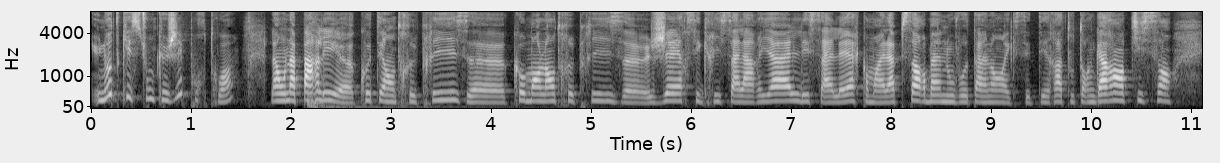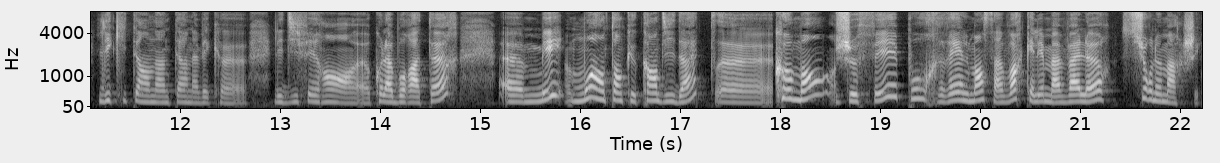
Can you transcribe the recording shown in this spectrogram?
Une autre question que j'ai pour toi, là on a parlé euh, côté entreprise, euh, comment l'entreprise gère ses grilles salariales, les salaires, comment elle absorbe un nouveau talent, etc., tout en garantissant l'équité en interne avec les différents collaborateurs. mais moi, en tant que candidate, comment je fais pour réellement savoir quelle est ma valeur sur le marché?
